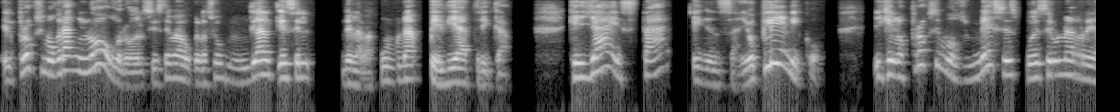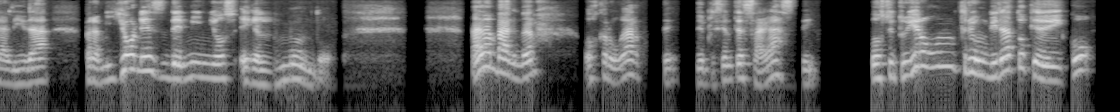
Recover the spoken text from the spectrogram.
el próximo gran logro del sistema de vacunación mundial, que es el de la vacuna pediátrica, que ya está en ensayo clínico y que en los próximos meses puede ser una realidad para millones de niños en el mundo. Alan Wagner, Oscar Ugarte y el presidente Sagasti constituyeron un triunvirato que dedicó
